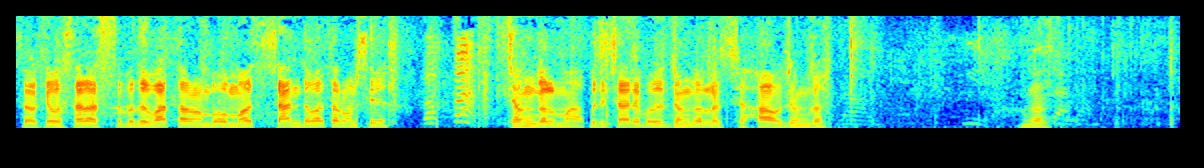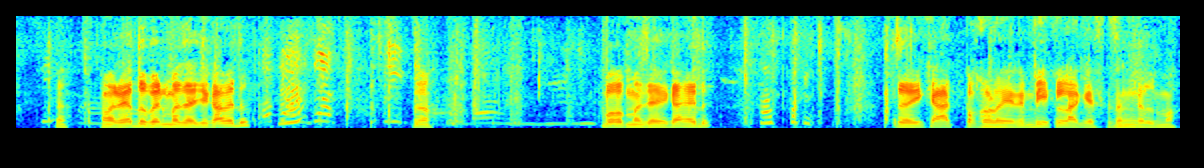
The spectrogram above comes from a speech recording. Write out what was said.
તો કેવું સરસ બધું વાતાવરણ બહુ મસ્ત શાંત વાતાવરણ છે જંગલમાં બધું ચારે બધું જંગલ જ છે હાવ જંગલ જંગલ અમારે વેદુભાઈ મજા આવી છે કા વેદુ? બહુ મજા આવી કા વેદુ? જઈ કે હાથ પકડો એને, બીક લાગે છે જંગલમાં.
